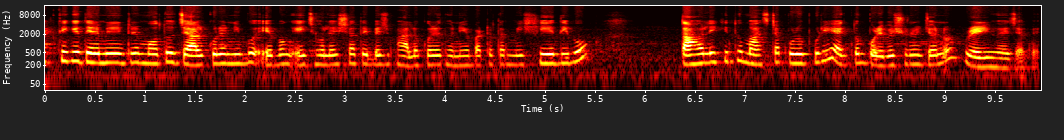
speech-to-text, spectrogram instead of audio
এক থেকে দেড় মিনিটের মতো জাল করে নিব এবং এই ঝোলের সাথে বেশ ভালো করে ধনিয়া পাতাটা মিশিয়ে দিব। তাহলে কিন্তু মাছটা পুরোপুরি একদম পরিবেশনের জন্য রেডি হয়ে যাবে।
